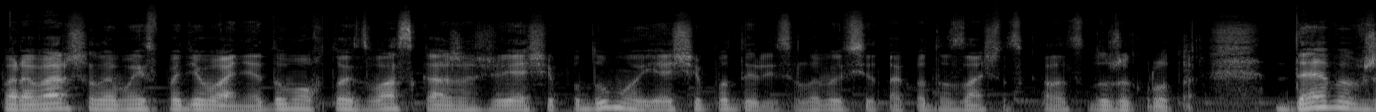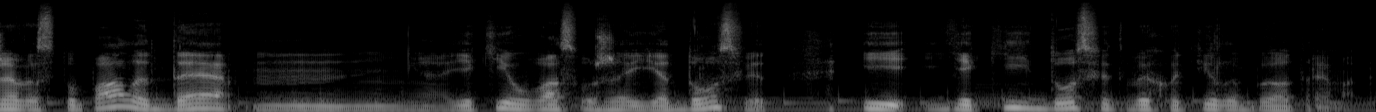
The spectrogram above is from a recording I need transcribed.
перевершили мої сподівання. Я думав, хтось з вас скаже, що я ще подумаю, я ще подивлюся, але ви всі так однозначно сказали, це дуже круто. Де ви вже виступали, де м, який у вас вже є досвід, і який досвід ви хотіли би отримати?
